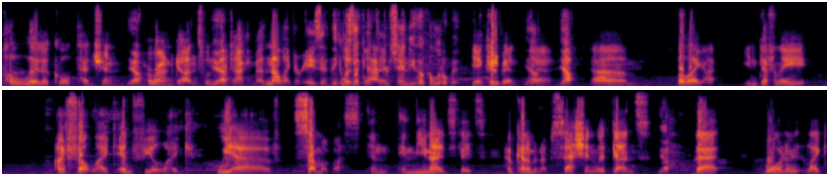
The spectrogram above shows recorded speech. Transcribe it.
political tension Yeah. around guns when we Yeah. were talking about. it. Not like there isn't. I think it was like after tension. Sandy Hook a little bit. Yeah, it could have been. Yeah. Yeah. Yeah. Um, but like, I you know, definitely, I felt like and feel like we have some of us in in the United States have kind of an obsession with guns Yeah. that border like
